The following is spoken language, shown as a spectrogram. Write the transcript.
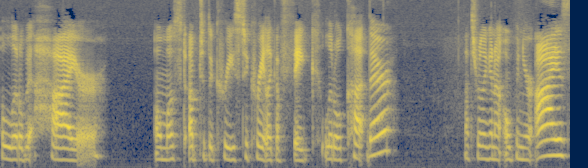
a little bit higher, almost up to the crease to create like a fake little cut there. That's really going to open your eyes.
